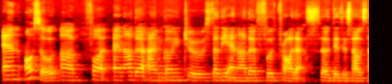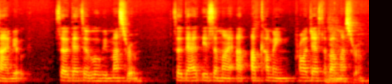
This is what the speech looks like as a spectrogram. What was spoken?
and also uh, for another, I'm going to study another food products. So this is outside milk. So that it will be mushroom. So that is my uh, upcoming project about mushroom.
